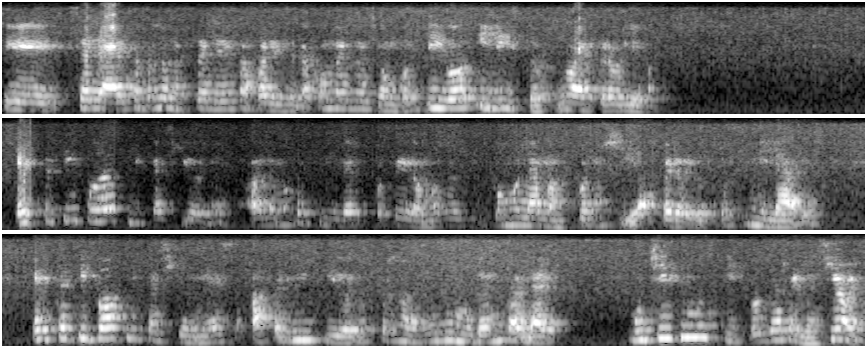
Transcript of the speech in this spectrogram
eh, se le a esa persona, se le desaparece la conversación contigo y listo, no hay problema. De aplicaciones, hablamos de Tinder porque digamos es como la más conocida, pero hay otras similares. Este tipo de aplicaciones ha permitido a las personas en el mundo entablar muchísimos tipos de relaciones.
